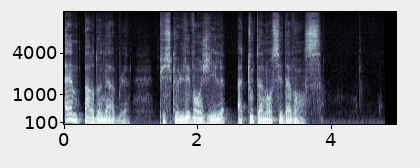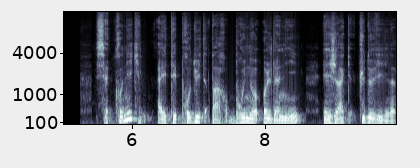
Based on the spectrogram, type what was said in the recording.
impardonnables, puisque l'Évangile a tout annoncé d'avance. Cette chronique a été produite par Bruno Oldani et Jacques Cudeville.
